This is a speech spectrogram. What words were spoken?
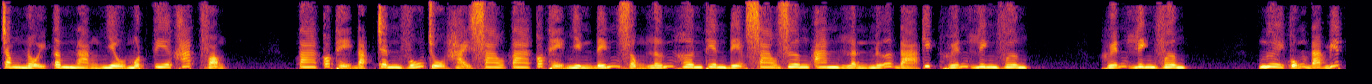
Trong nội tâm nàng nhiều một tia khát vọng. Ta có thể đặt chân vũ trụ hải sao ta có thể nhìn đến rộng lớn hơn thiên địa sao Dương An lần nữa đả kích huyến linh vương. Huyến linh vương. Ngươi cũng đã biết.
